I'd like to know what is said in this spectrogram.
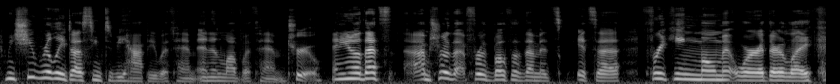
I mean, she really does seem to be happy with him and in love with him. True. And you know, that's I'm sure that for both of them it's it's a freaking moment where they're like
